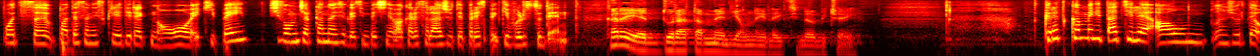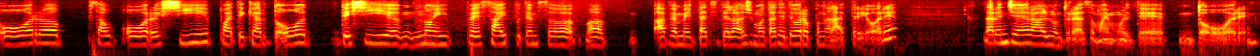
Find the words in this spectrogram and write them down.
poți să, poate să ne scrie direct nouă echipei și vom încerca noi să găsim pe cineva care să-l ajute pe respectivul student. Care e durata media unei lecții de obicei? Cred că meditațiile au în jur de o oră sau o oră și poate chiar două, deși noi pe site putem să avem meditații de la jumătate de oră până la trei ore, dar în general nu durează mai mult de două ore.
